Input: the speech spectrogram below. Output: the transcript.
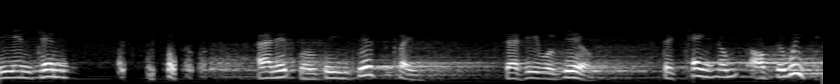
He intends, and it will be this place that he will give the kingdom of the wicked.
